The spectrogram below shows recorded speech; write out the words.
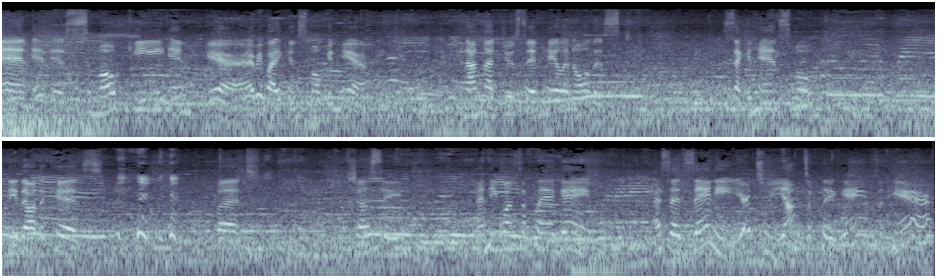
And it is smoky in here. Everybody can smoke in here. And I'm not used to inhaling all this secondhand smoke. Neither are the kids. But Chelsea, and he wants to play a game. I said, Zany, you're too young to play games in here.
